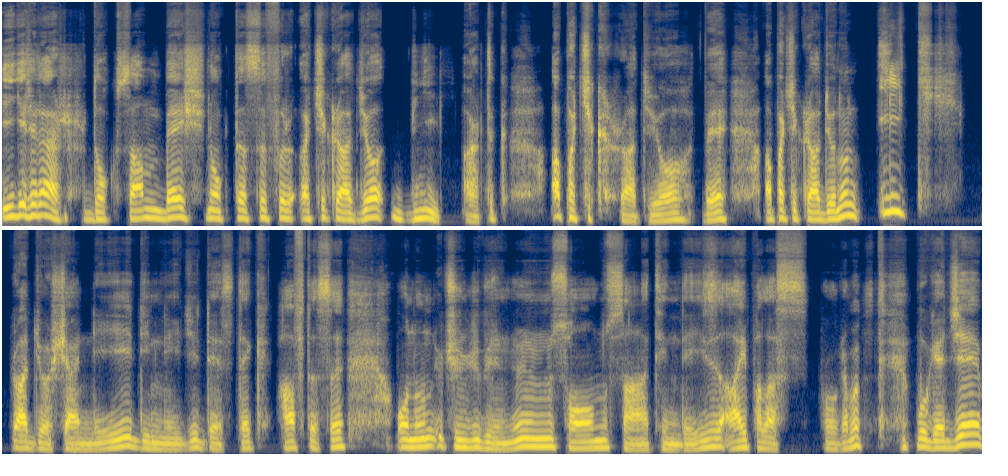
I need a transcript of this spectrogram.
İyi geceler. 95.0 Açık Radyo değil artık. Apaçık Radyo ve Apaçık Radyo'nun ilk radyo şenliği dinleyici destek haftası. Onun üçüncü gününün son saatindeyiz. Ay Palas programı bu gece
